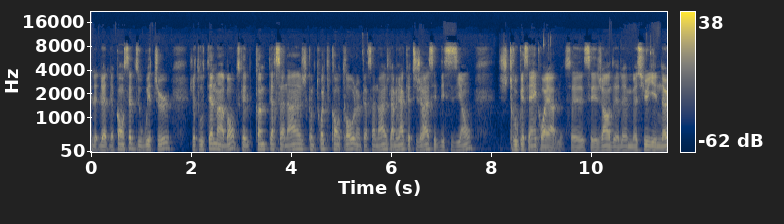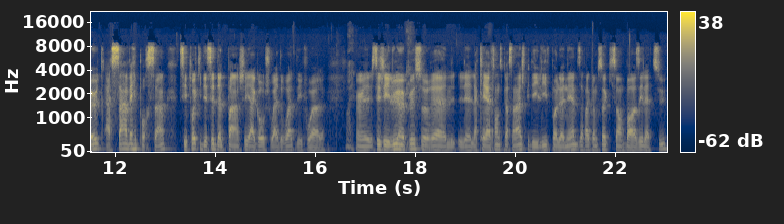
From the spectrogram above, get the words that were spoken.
Le, le- le concept du Witcher, je le trouve tellement bon, parce que comme personnage, comme toi qui contrôles un personnage, la manière que tu gères ses décisions, je trouve que c'est incroyable. C'est genre de. Le monsieur, il est neutre à 120% C'est toi qui décides de le pencher à gauche ou à droite, des fois. Ouais. J'ai lu un peu sur euh, le- la création du personnage, puis des livres polonais, des affaires comme ça qui sont basés là-dessus.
